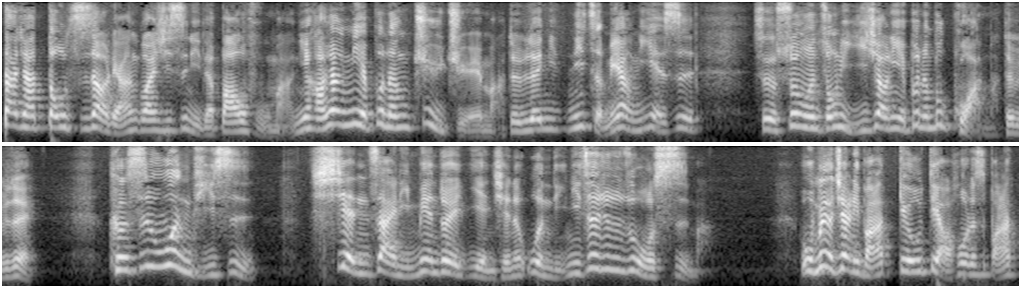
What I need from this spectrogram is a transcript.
大家都知道两岸关系是你的包袱嘛，你好像你也不能拒绝嘛，对不对？你你怎么样，你也是这个孙文总理遗教，你也不能不管嘛，对不对？可是问题是，现在你面对眼前的问题，你这就是弱势嘛。我没有叫你把它丢掉，或者是把它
